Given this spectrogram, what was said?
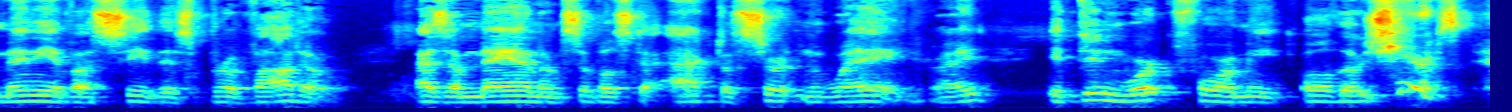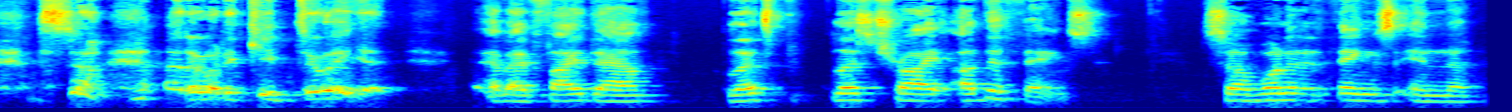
many of us see this bravado. As a man, I'm supposed to act a certain way, right? It didn't work for me all those years, so I don't want to keep doing it. And I find out let's let's try other things. So one of the things in the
